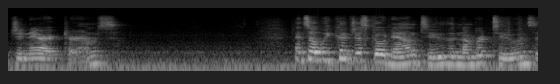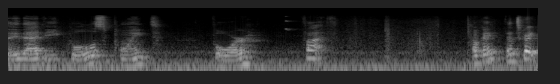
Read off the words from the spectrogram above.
generic terms. And so we could just go down to the number 2 and say that equals 0.45. Okay, that's great.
